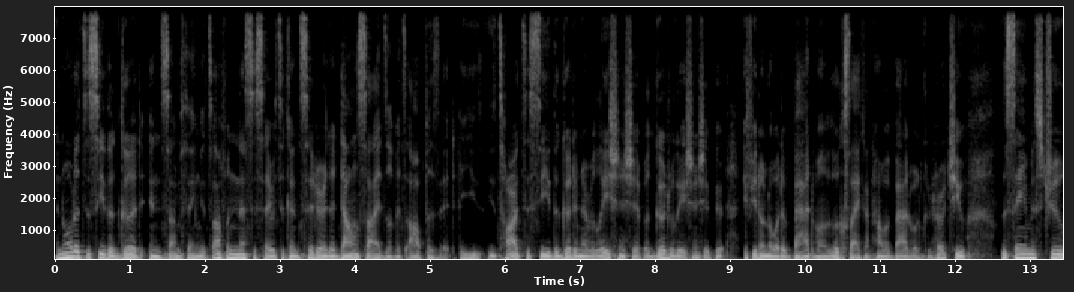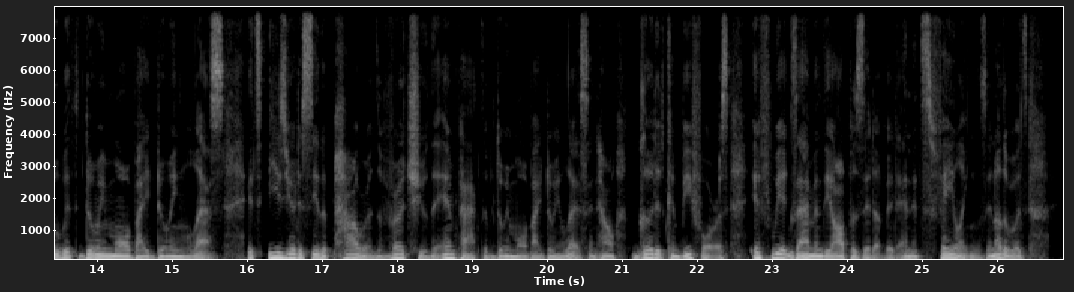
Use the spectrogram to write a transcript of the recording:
In order to see the good in something, it's often necessary to consider the downsides of its opposite. It's hard to see the good in a relationship, a good relationship, if you don't know what a bad one looks like and how a bad one could hurt you. The same is true with doing more by doing less. It's easier to see the power, the virtue, the impact of doing more by doing less and how good it can be for us if we examine the opposite of it and its failings. In other words,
